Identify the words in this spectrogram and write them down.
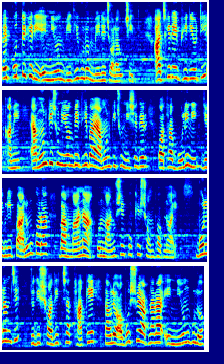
তাই প্রত্যেকেরই এই নিয়ম বিধিগুলো মেনে চলা উচিত। আজকের এই ভিডিওটি আমি এমন কিছু নিয়মবিধি বা এমন কিছু নিষেধের কথা বলিনি যেগুলি পালন করা বা মানা কোনো মানুষের পক্ষে সম্ভব নয়। বললাম যে, যদি সদিচ্ছা থাকে, তাহলে অবশ্যই আপনারা এই নিয়মগুলো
